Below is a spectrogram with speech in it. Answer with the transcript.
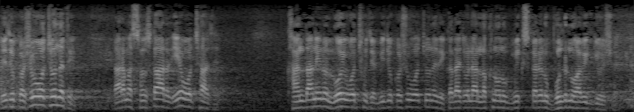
બીજું કશું ઓછું નથી. તારામાં સંસ્કાર એ ઓછા છે. ખાનદાનીનો લોહી ઓછું છે, બીજું કશું ઓછું નથી. કદાચ ઓલા લખનૌનું મિક્સ કરેલું ભૂંડનું આવી ગયું છે.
